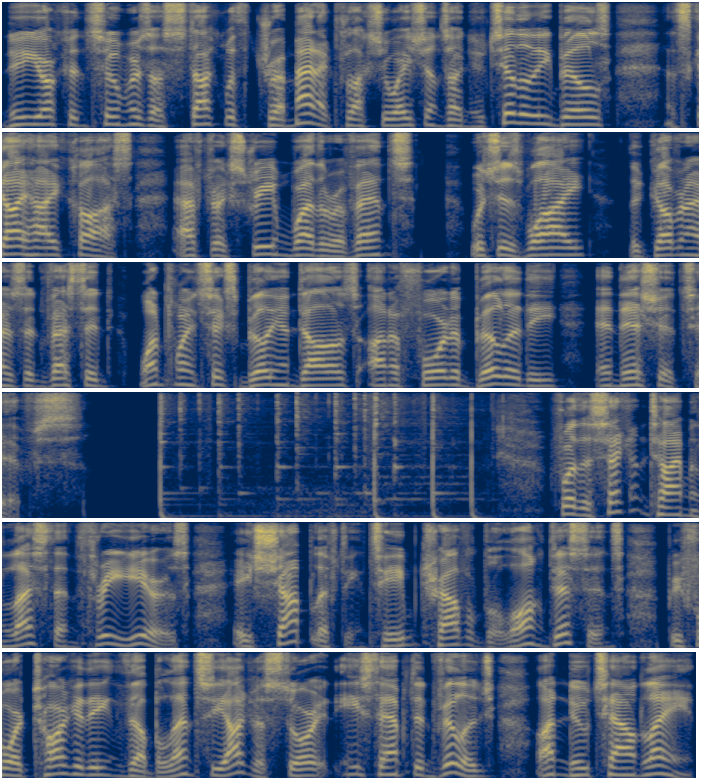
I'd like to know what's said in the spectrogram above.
New York consumers are stuck with dramatic fluctuations on utility bills and sky high costs after extreme weather events, which is why the governor has invested $1.6 billion on affordability initiatives. For the second time in less than three years, a shoplifting team traveled a long distance before targeting the Balenciaga store in East Hampton Village on Newtown Lane,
